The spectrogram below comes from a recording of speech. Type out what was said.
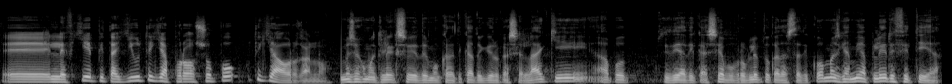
ε, λευκή επιταγή ούτε για πρόσωπο ούτε για όργανο. Εμείς έχουμε εκλέξει δημοκρατικά τον κύριο Κασελάκη από τη διαδικασία που προβλέπει το καταστατικό μας για μια πλήρη θητεία.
